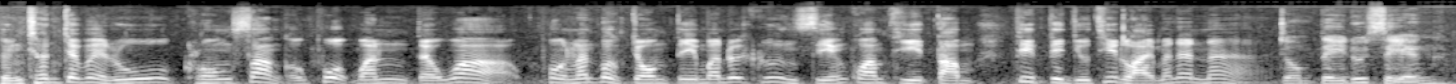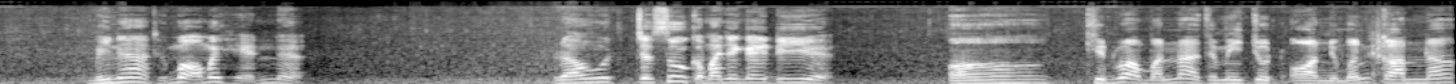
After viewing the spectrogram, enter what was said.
ถึงถึงฉันจะไม่รู้โครงสร้างของพวกมัน แต่ว่าพวกนั้นต้องโจมตีมาด้วยคลื่นเสียงความถี่ต่ำที่ติดอยู่ที่ไหล่มันนั่นน่ะโจมตีด้วยเสียง มีหน้าถึงมองไม่เห็นเนี่ยเราจะสู้กับมันยังไงดีอะอ๋อคิดว่ามันน่าจะมีจุดอ่อนอยู่เหมือนกันนะ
